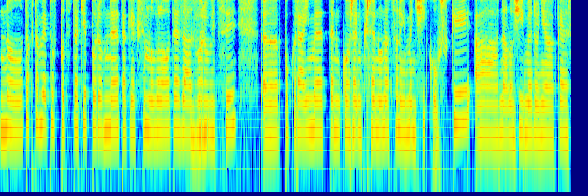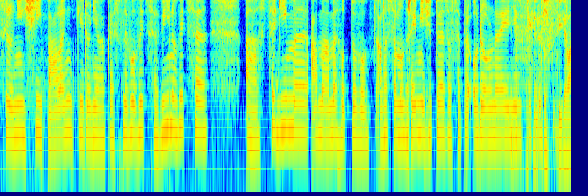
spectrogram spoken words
No, tak tam je to v podstatě podobné, tak jak jsi mluvila o té zázvorovici. Mm-hmm. Pokrájíme ten kořen křenu na co nejmenší kousky a naložíme do nějaké silnější pálenky, do nějaké slivovice, vínovice a scedíme a máme hotovo. Ale samozřejmě, že to je zase pro odolné jedince. Je to síla.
